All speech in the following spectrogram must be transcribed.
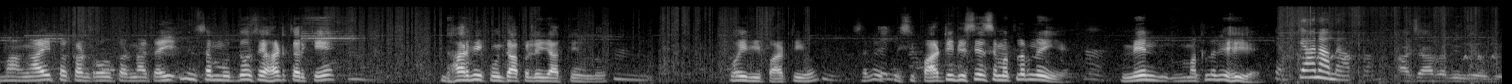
महँगाई पर कंट्रोल करना चाहिए इन सब मुद्दों से हट करके धार्मिक मुद्दा पर ले जाते हैं हम लोग। कोई भी पार्टी हो समझ? किसी पार्टी विशेष से मतलब नहीं है। हाँ। मेन मतलब यही है। क्या नाम है आपका? आचार्य रविंद्र योगी।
